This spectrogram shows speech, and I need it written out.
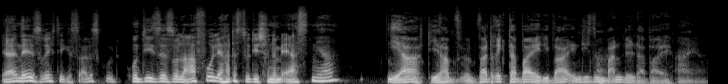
Ja, nee, ist richtig, ist alles gut. Und diese Solarfolie, hattest du die schon im ersten Jahr? Ja, die hab, war direkt dabei. Die war in diesem Bundle dabei. Ah ja.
